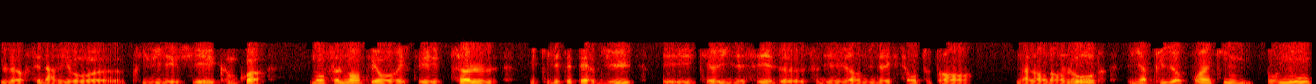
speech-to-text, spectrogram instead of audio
leur scénario euh, privilégié, comme quoi non seulement Théo été seul, mais qu'il était perdu et qu'il essayait de se diriger dans une direction tout en allant dans l'autre. Il y a plusieurs points qui, pour nous,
